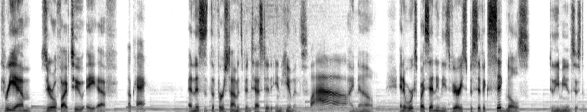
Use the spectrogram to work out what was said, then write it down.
3M052AF. Okay. And this is the first time it's been tested in humans. Wow. I know. And it works by sending these very specific signals to the immune system,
